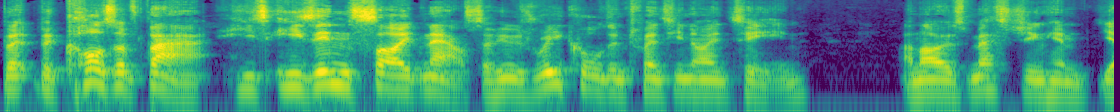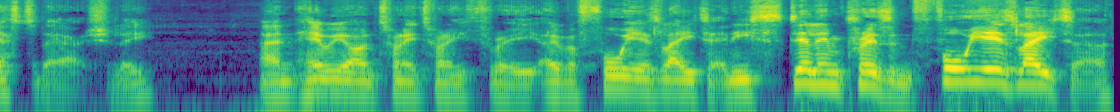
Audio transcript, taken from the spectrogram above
but because of that, he's he's inside now. So he was recalled in 2019, and I was messaging him yesterday actually. And here we are in 2023, over four years later, and he's still in prison. Four years later,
